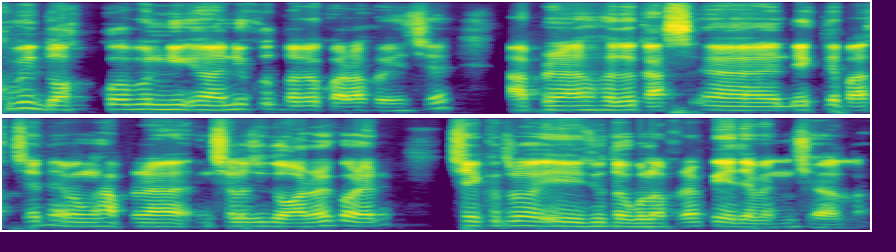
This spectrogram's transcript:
খুবই দক্ষ এবং নিখুঁতভাবে করা হয়েছে। আপনারা হয়তো আ দেখতে পাচ্ছেন এবং আপনারা ইনশাআল্লাহ যদি অর্ডার করেন সেক্ষেত্রেও এই জুতাগুলো আপনারা পেয়ে যাবেন ইনশাআল্লাহ।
